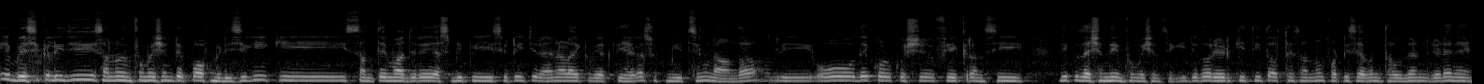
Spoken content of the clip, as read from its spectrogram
ਇਹ ਬੇਸਿਕਲੀ ਜੀ ਸਾਨੂੰ ਇਨਫੋਰਮੇਸ਼ਨ ਟਿਪ ਆਫ ਮਿਲੀ ਸੀਗੀ ਕਿ ਸੰਤੇ ਮਾਜਰੇ ਐਸਬੀਪੀ ਸਿਟੀ 'ਚ ਰਹਿਣ ਵਾਲਾ ਇੱਕ ਵਿਅਕਤੀ ਹੈਗਾ ਸੁਖਮੀਤ ਸਿੰਘ ਨਾਮ ਦਾ ਵੀ ਉਹ ਉਹਦੇ ਕੋਲ ਕੁਝ ਫੇਕ ਕਰੰਸੀ ਦੀ ਪੋਜੀਸ਼ਨ ਦੀ ਇਨਫੋਰਮੇਸ਼ਨ ਸੀਗੀ। ਜਦੋਂ ਰੇਡ ਕੀਤੀ ਤਾਂ ਉੱਥੇ ਸਾਨੂੰ 47000 ਜਿਹੜੇ ਨੇ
